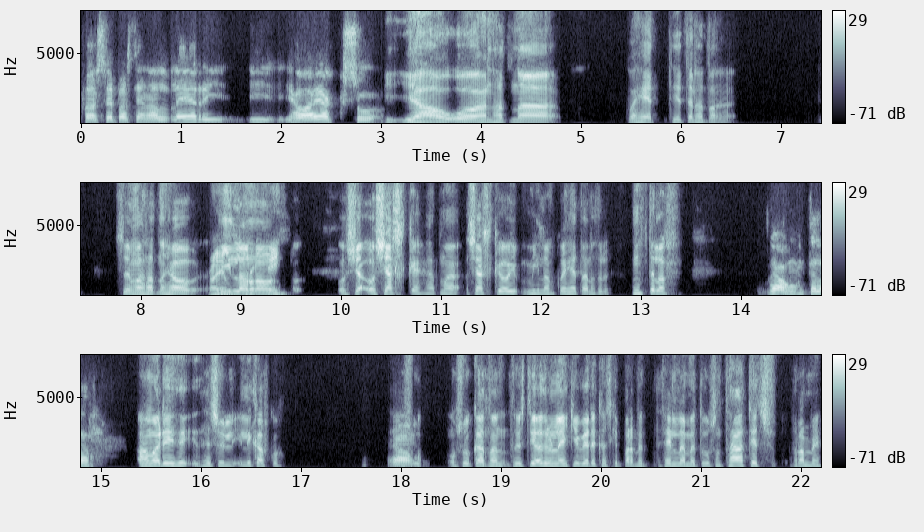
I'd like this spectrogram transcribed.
hvað Sebastian Aller í, í, hjá Ajax og já og hann hann hvað heit, heit hann hann sem var hann hjá Brian Mílan og, og, og Sjálke hérna, Sjálke og Mílan, hvað heit hann? Huntelar, já, Hundelar. hann var í, þessu lí- líka sko Já, og svo, og svo gæti hann, þú veist, í öðrum leiki verið kannski bara með, hreinlega með Dusan Tadic frammi.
